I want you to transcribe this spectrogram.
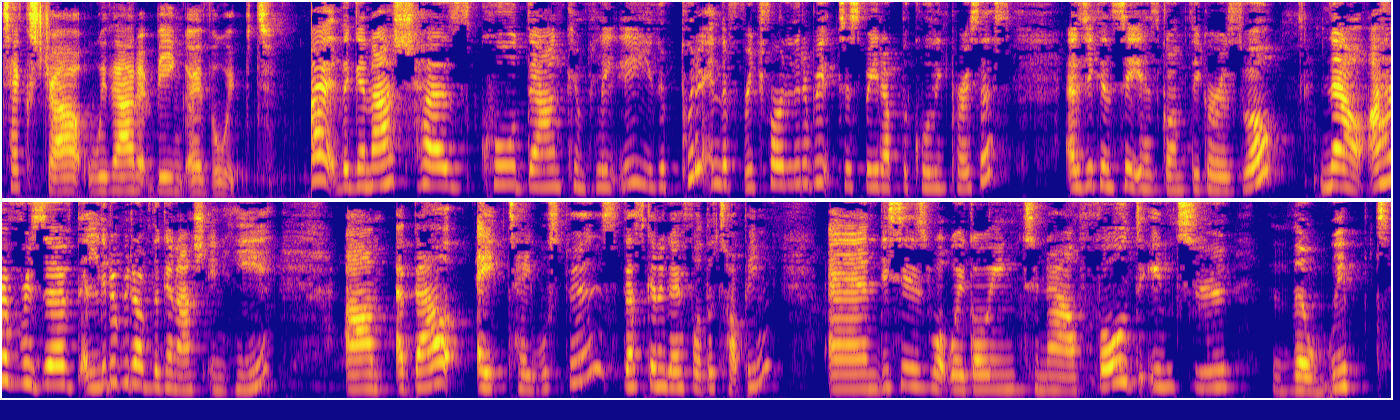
texture without it being over whipped. Alright, the ganache has cooled down completely. You could put it in the fridge for a little bit to speed up the cooling process. As you can see, it has gone thicker as well. Now, I have reserved a little bit of the ganache in here, um, about eight tablespoons. That's going to go for the topping. And this is what we're going to now fold into the whipped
